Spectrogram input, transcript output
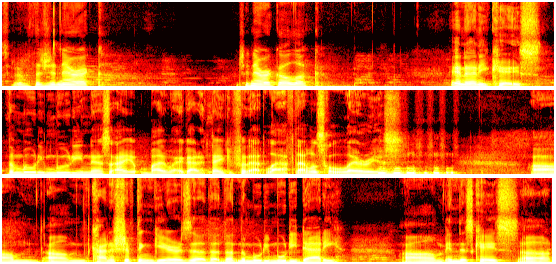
Sort of the generic, generic go look. In any case, the moody moodiness. I by the way, I gotta thank you for that laugh. That was hilarious. um, um, kind of shifting gears. Uh, the, the the moody moody daddy. Um, in this case, uh,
